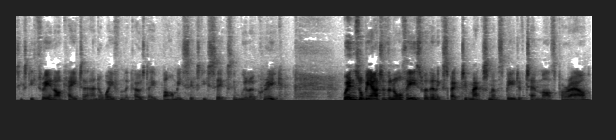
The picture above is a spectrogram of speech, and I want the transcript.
63 in Arcata, and away from the coast, a balmy 66 in Willow Creek. Winds will be out of the northeast with an expected maximum speed of 10 miles per hour,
